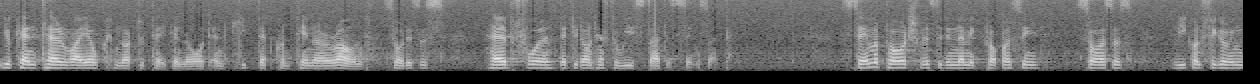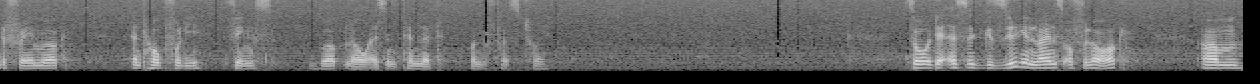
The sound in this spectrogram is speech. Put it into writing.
You can tell Ryuk not to take a node and keep that container around. So this is helpful that you don't have to restart these things up. Same approach with the dynamic property sources, reconfiguring the framework, and hopefully things work now as intended on the first try. So there is a gazillion lines of log um,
